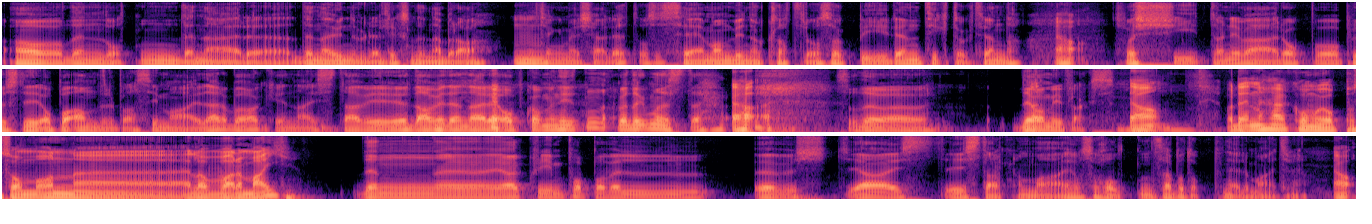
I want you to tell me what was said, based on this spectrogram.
Og den låten, den er, uh, den er undervurdert, liksom. Den er bra. Mm. Den trenger mer kjærlighet. Og så ser man begynne å klatre, og så blir det en TikTok-trend. da. Så skyter den i været opp, og plutselig opp på andreplass i mai der. Og bare, ok, nice, Da har vi, vi den der oppkommen-heaten. Da kan vi tenke på neste. Ja. Så det var, det var mye flaks. ja. Og denne her kommer jo opp på sommeren, eh, eller var det mai? Den, eh, ja, Cream poppa vel øverst ja, i, i starten av mai, og så holdt den seg på toppen hele mai, tror jeg. Ja.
